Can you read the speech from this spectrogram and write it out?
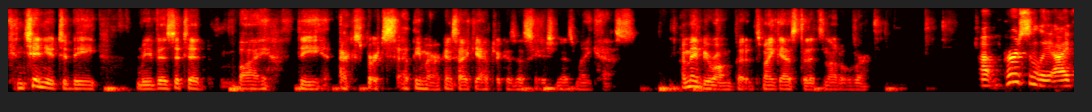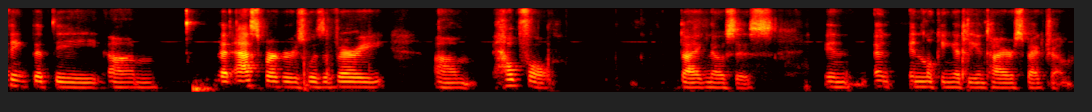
continue to be revisited by the experts at the American Psychiatric Association is my guess. I may be wrong, but it's my guess that it's not over. Uh, personally, I think that the, um, that Asperger's was a very, um, helpful diagnosis in, in, in looking at the entire spectrum.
